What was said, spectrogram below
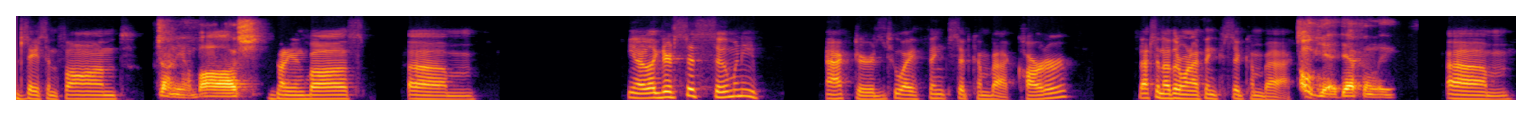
Jason Faunt, Jonny Yong Bosch. Jonny Yong Bosch. Um, you know, like there's just so many actors who I think should come back. Carter, that's another one I think should come back. Oh yeah, definitely. Um,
